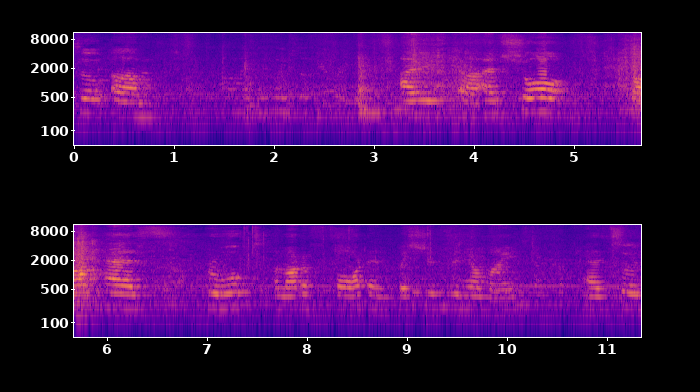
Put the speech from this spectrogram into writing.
So, um, I, uh, I'm sure Tom has provoked a lot of thought and questions in your mind. And so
